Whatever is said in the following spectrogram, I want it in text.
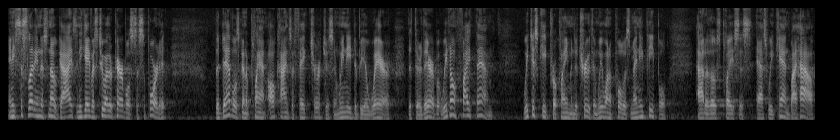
And he's just letting us know, guys, and he gave us two other parables to support it. The devil's going to plant all kinds of fake churches, and we need to be aware that they're there, but we don't fight them. We just keep proclaiming the truth, and we want to pull as many people out of those places as we can. By how?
